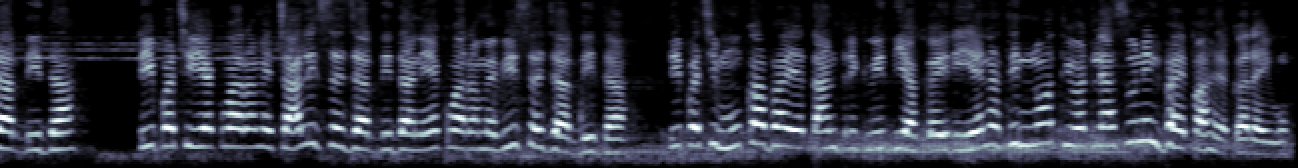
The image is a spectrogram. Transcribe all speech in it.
હજાર દીધા, તે પછી એકવાર અમે ચાલીસ હજાર દીધા ને એકવાર અમે વીસ હજાર દીધા. તે પછી મુકાભાઈએ તાંત્રિક વિદ્યા કરી, એનાથી ન થયું એટલે આ સુનિલભાઈ પાસે કરાવ્યું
